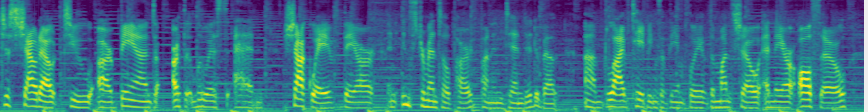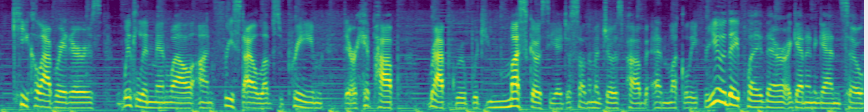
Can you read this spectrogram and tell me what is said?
just shout out to our band, Arthur Lewis and Shockwave. They are an instrumental part, pun intended, about um, live tapings of the Employee of the Month show, and they are also key collaborators with Lin Manuel on Freestyle Love Supreme, their hip hop rap group, which you must go see. I just saw them at Joe's Pub, and luckily for you, they play there again and again. So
